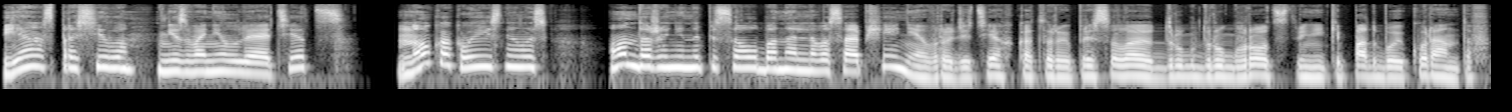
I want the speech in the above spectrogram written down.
я спросила, не звонил ли отец, но, как выяснилось, он даже не написал банального сообщения, вроде тех, которые присылают друг другу родственники под бой курантов.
